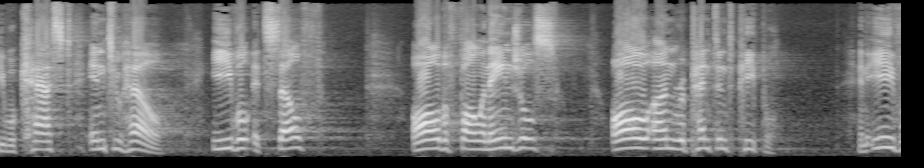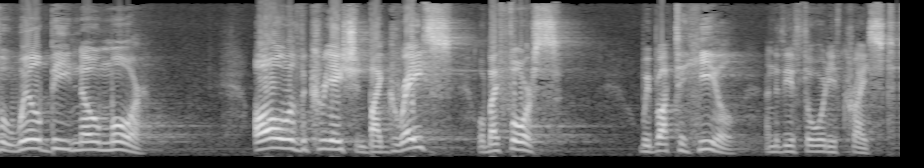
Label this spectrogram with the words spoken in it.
He will cast into hell evil itself, all the fallen angels, all unrepentant people. And evil will be no more. All of the creation, by grace or by force, we brought to heel under the authority of Christ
